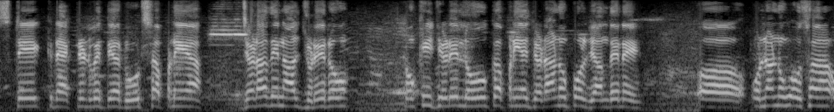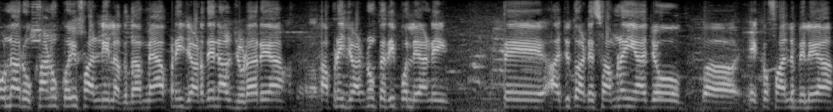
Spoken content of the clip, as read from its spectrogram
stay connected with their roots ਆਪਣੇ ਆ ਜੜ੍ਹਾਂ ਦੇ ਨਾਲ ਜੁੜੇ ਰਹੋ ਕਿਉਂਕਿ ਜਿਹੜੇ ਲੋਕ ਆਪਣੀਆਂ ਜੜ੍ਹਾਂ ਨੂੰ ਭੁੱਲ ਜਾਂਦੇ ਨੇ ਅਹ ਉਹਨਾਂ ਨੂੰ ਉਸ ਉਹਨਾਂ ਰੁੱਖਾਂ ਨੂੰ ਕੋਈ ਫਲ ਨਹੀਂ ਲੱਗਦਾ। ਮੈਂ ਆਪਣੀ ਜੜ ਦੇ ਨਾਲ ਜੁੜਾ ਰਿਹਾ। ਆਪਣੀ ਜੜ ਨੂੰ ਕਦੀ ਭੁੱਲਿਆ ਨਹੀਂ। ਤੇ ਅੱਜ ਤੁਹਾਡੇ ਸਾਹਮਣੇ ਹੀ ਆ ਜੋ ਇੱਕ ਫਲ ਮਿਲਿਆ।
